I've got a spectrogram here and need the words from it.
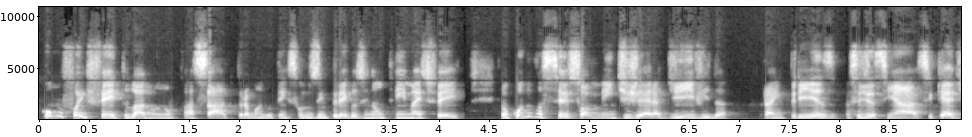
como foi feito lá no ano passado para manutenção dos empregos e não tem mais feito. Então, quando você somente gera dívida para a empresa, você diz assim: ah, se quer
